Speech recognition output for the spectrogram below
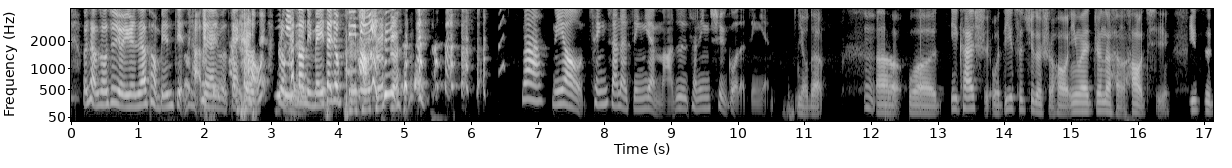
我想说就有一个人在旁边检查大家有没有戴套，如果看到你没戴就哔哔。那你有亲身的经验吗？就是曾经去过的经验？有的。呃，我一开始我第一次去的时候，因为真的很好奇，第一次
